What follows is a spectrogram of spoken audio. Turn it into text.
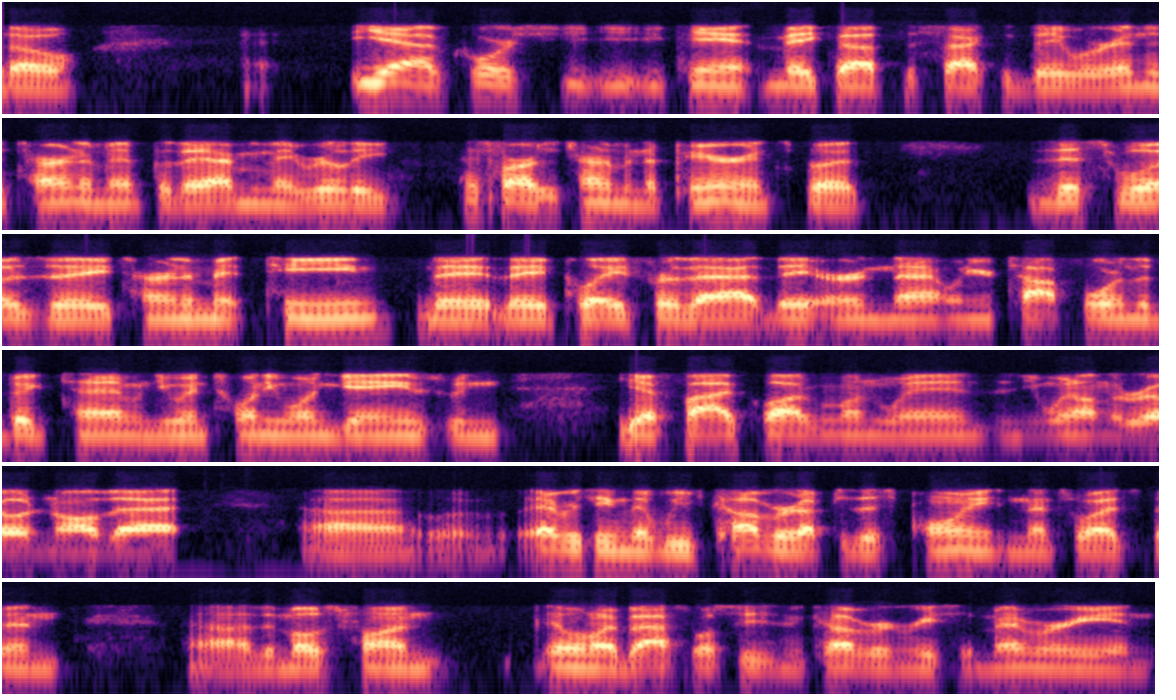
So, yeah, of course, you, you can't make up the fact that they were in the tournament, but they, I mean, they really, as far as the tournament appearance, but this was a tournament team. They they played for that. They earned that. When you're top four in the Big Ten, when you win 21 games, when you have five quad one wins, and you went on the road and all that, uh, everything that we've covered up to this point, and that's why it's been uh, the most fun Illinois basketball season to cover in recent memory. And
